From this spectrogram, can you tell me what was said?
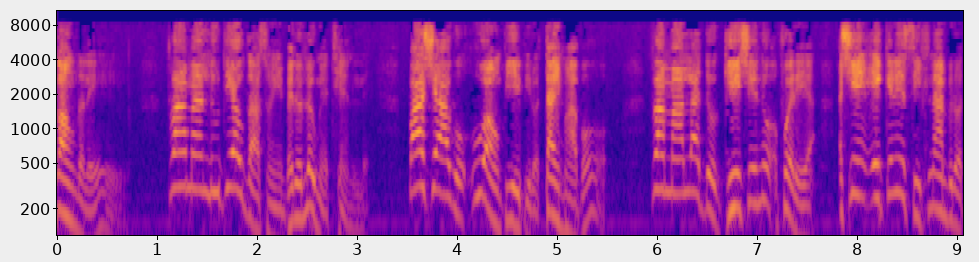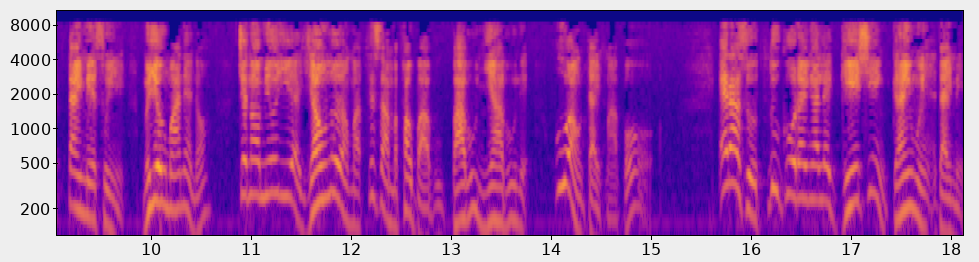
ကောင်းတယ်လေ။သာမန်လူတယောက်သာဆိုရင်ဘယ်လိုလုပ်မယ်ထင်တယ်လေ။ ပါရှားကိုဥအောင်ပြေးပြီးတော့တိုင်မှာပေါ့။သာမာလတ်တို့ဂေရှင်တို့အဖွဲ့တွေကအရှင်ဧကရစ်စီလှမ်းပြီးတော့တိုင်မယ်ဆိုရင်မယုံပါနဲ့နော်။ကျွန်တော်မျိုးကြီးကရောင်လို့တော့မှသစ္စာမဖောက်ပါဘူး။ဘာဘူးညာဘူးနဲ့ဥအောင်တိုင်မှာပေါ့။အဲ့ဒါဆိုသူကိုယ်တိုင်ကလည်းဂေရှင်ဂိုင်းဝင်အတိုင်းပဲ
